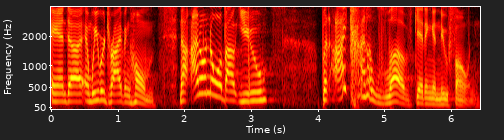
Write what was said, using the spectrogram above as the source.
And, uh, and we were driving home. Now, I don't know about you, but I kind of love getting a new phone.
